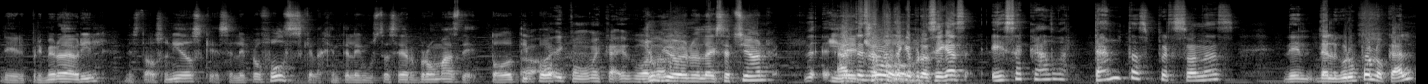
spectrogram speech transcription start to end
del primero de abril en Estados Unidos, que es el April Fools, que a la gente le gusta hacer bromas de todo tipo. Ay, cómo me cae gordo. Yu-Gi-Oh! no es la excepción. Y de antes, hecho, antes de que prosigas, he sacado a tantas personas del, del grupo local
